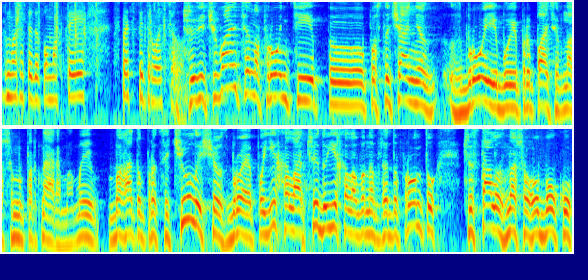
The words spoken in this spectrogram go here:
зможете допомогти спецпідрозділу. Чи відчувається на фронті е, постачання зброї боєприпасів нашими партнерами? Ми багато про це чули, що зброя поїхала. Чи доїхала вона вже до фронту, чи стало з нашого боку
